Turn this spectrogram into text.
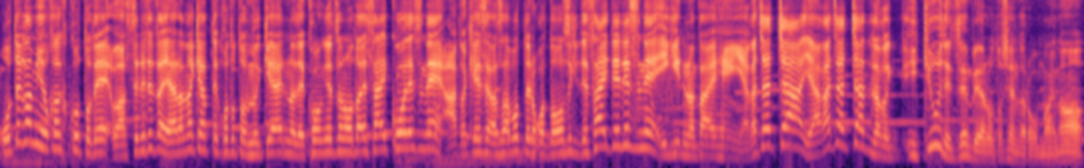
お手紙を書くことで忘れてたやらなきゃってことと向き合えるので今月のお題最高ですね。あとケセはサボってること多すぎて最低ですね。生きるの大変やがちゃっちゃ。やがちゃっちゃって。なんか勢いで全部やろうとしてんだろお前な。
